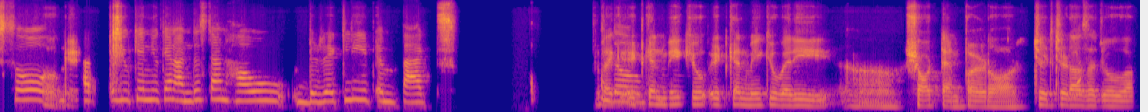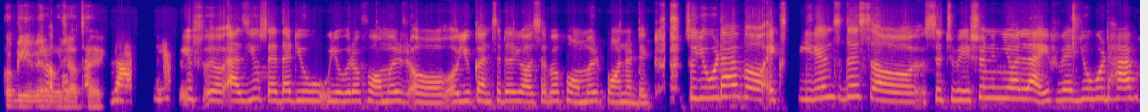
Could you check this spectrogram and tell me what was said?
So okay. uh, you can you can understand how directly it impacts like the, it can make you it can make you very uh, short tempered or चिड़चिड़ा सा जो आपका बिहेवियर हो जाता है if, if uh, as you said that you you were a former uh, or you consider yourself a former porn addict. So you would have uh, experienced this uh, situation in your life where you would have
